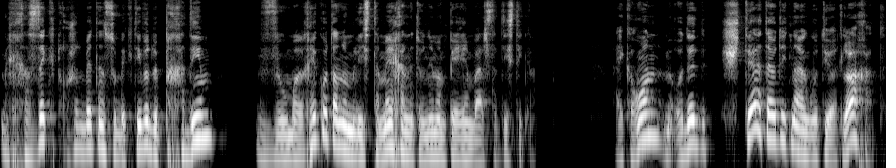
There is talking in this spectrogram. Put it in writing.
מחזק תחושות בטן סובייקטיביות בפחדים, והוא מרחיק אותנו מלהסתמך על נתונים אמפיריים ועל סטטיסטיקה. העיקרון מעודד שתי הטיות התנהגותיות, לא אחת.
